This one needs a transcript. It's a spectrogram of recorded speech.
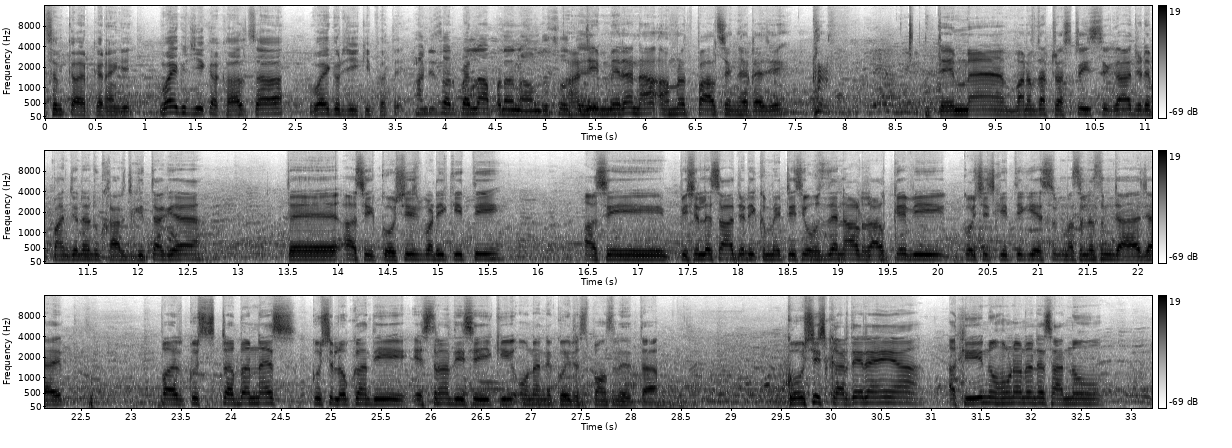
ਸਵੀਕਾਰ ਕਰਾਂਗੇ। ਵਾਹਿਗੁਰੂ ਜੀ ਕਾ ਖਾਲਸਾ ਵਾਹਿਗੁਰੂ ਜੀ ਕੀ ਫਤਿਹ। ਹਾਂਜੀ ਸਰ ਪਹਿਲਾਂ ਆਪਣਾ ਨਾਮ ਦੱਸੋ ਤੇ- ਹਾਂਜੀ ਮੇਰਾ ਨਾਮ ਅਮਰਤਪਾਲ ਸਿੰਘ ਹੈਗਾ ਜੀ। ਤੇ ਮੈਂ ਵਨ ਆਫ ਦਾ ਟਰਸਟੀ ਸੀਗਾ ਜਿਹੜੇ ਪੰਜ ਇਹਨਾਂ ਨੂੰ ਖਾਰਜ ਕੀਤਾ ਗਿਆ। ਤੇ ਅਸੀਂ ਕੋਸ਼ਿਸ਼ ਬੜੀ ਕੀਤੀ। ਅਸੀਂ ਪਿਛਲੇ ਸਾਲ ਜਿਹੜੀ ਕਮੇਟੀ ਸੀ ਉਸ ਦੇ ਨਾਲ ਰਲ ਕੇ ਵੀ ਕੋਸ਼ਿਸ਼ ਕੀਤੀ ਕਿ ਇਸ ਮਸਲੇ ਨੂੰ ਸਮਝਾਇਆ ਜਾਏ। ਪਰ ਕੁਝ ਸਟਬਨੈਸ ਕੁਝ ਲੋਕਾਂ ਦੀ ਇਸ ਤਰ੍ਹਾਂ ਦੀ ਸੀ ਕਿ ਉਹਨਾਂ ਨੇ ਕੋਈ ਰਿਸਪੌਂਸ ਨਹੀਂ ਦਿੱਤਾ। ਕੋਸ਼ਿਸ਼ ਕਰਦੇ ਰਹੇ ਆ ਅਖੀਰ ਨੂੰ ਹੁਣ ਉਹਨਾਂ ਨੇ ਸਾਨੂੰ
